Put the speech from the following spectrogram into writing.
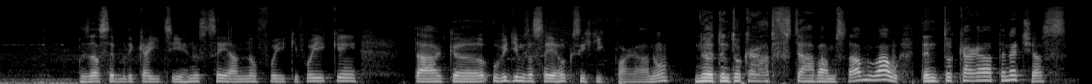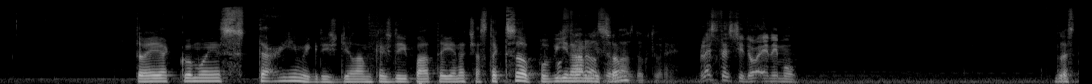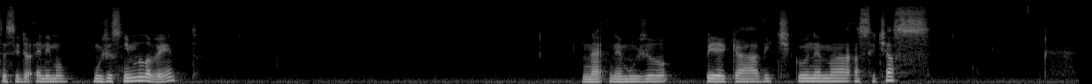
Zase blikající hnusce Janno fujky fujky. Tak uh, uvidím zase jeho ksichtík po ránu. No tentokrát vstávám sám, wow, tentokrát na čas. To je jako moje starými, když dělám každý pátý je na čas. Tak co, poví nám něco? Vás, doktore. Vlezte si do Enimu. Vlezte si do Animu. Můžu s ním mluvit? Ne, nemůžu. Pije kávičku, nemá asi čas.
